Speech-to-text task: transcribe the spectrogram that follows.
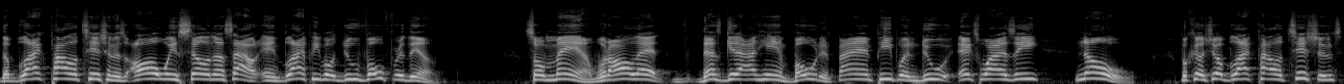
The black politician is always selling us out, and black people do vote for them. So, man, with all that, let's get out here and vote and find people and do X, Y, Z. No, because your black politicians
